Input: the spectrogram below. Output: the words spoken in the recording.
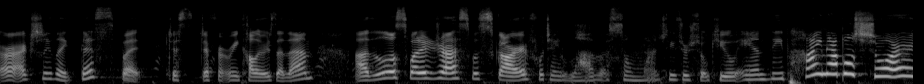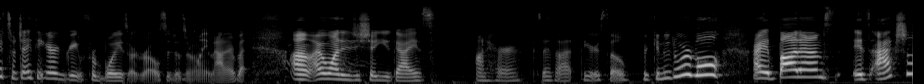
are actually like this, but just different recolors of them. Uh, the little sweater dress with scarf, which I love so much. These are so cute. And the pineapple shorts, which I think are great for boys or girls. It doesn't really matter. But um, I wanted to show you guys on her because I thought they were so freaking adorable. All right, bottoms. It's actually,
